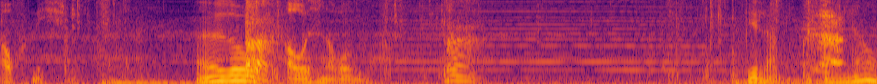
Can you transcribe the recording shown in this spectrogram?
Auch nicht. Also außenrum. Hier lang. Genau.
